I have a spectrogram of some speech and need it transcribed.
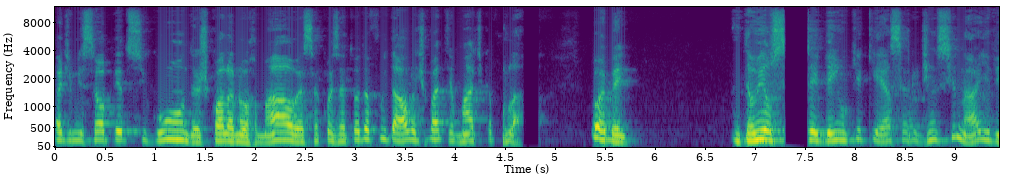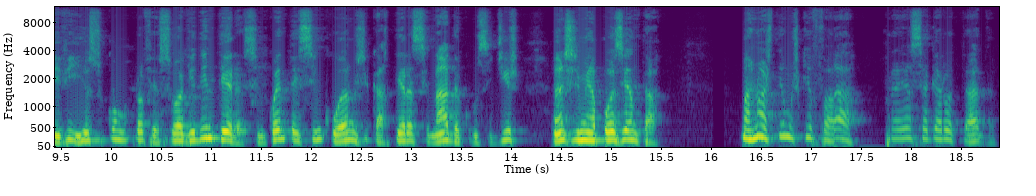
Admissão a Pedro II, a escola normal, essa coisa toda, eu fui dar aula de matemática por lá. Pois bem, então eu sei bem o que é essa de ensinar e vivi isso como professor a vida inteira. 55 anos de carteira assinada, como se diz, antes de me aposentar. Mas nós temos que falar para essa garotada,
